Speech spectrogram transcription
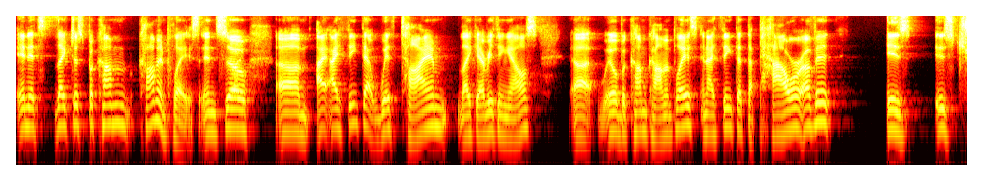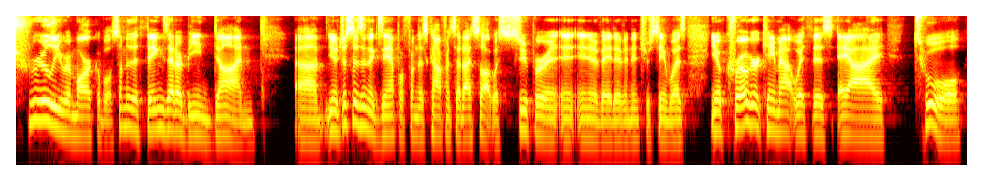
and it's like just become commonplace. And so um, I, I, think that with time, like everything else, uh, it'll become commonplace. And I think that the power of it is is truly remarkable. Some of the things that are being done. Um, you know, just as an example from this conference that I saw it was super in- innovative and interesting was, you know, Kroger came out with this AI tool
